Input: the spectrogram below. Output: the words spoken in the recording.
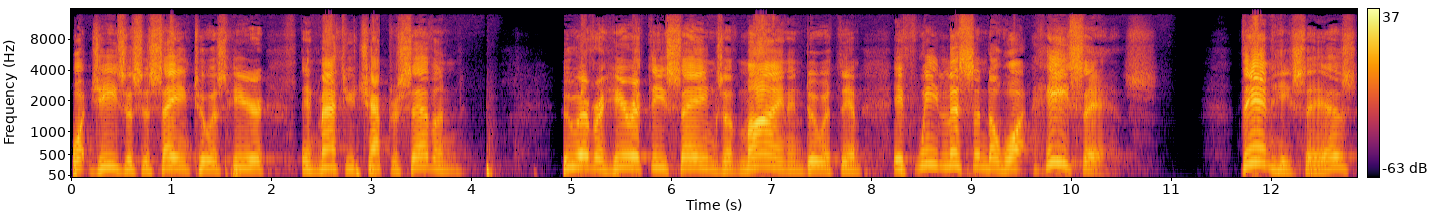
What Jesus is saying to us here in Matthew chapter 7 Whoever heareth these sayings of mine and doeth them, if we listen to what he says, then he says,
